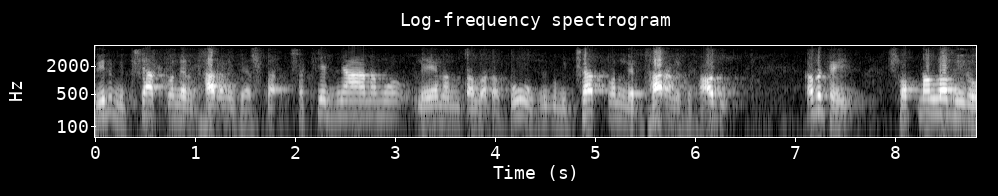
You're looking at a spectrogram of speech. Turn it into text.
మీరు మిథ్యాత్వ నిర్ధారణ చేస్తారు. సత్యజ్ఞానము లేనంత వరకు మీకు మిథ్యాత్వం నిర్ధారణకి రాదు. కాబట్టి స్వప్నంలో మీరు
